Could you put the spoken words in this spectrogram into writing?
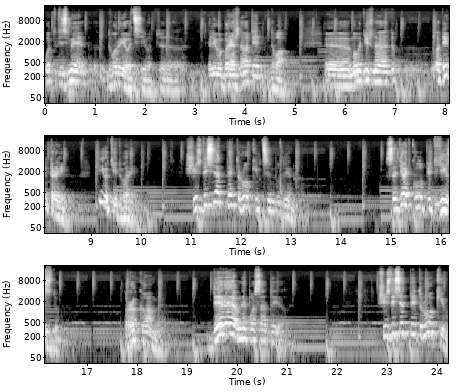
От візьми двори оці, от е, лівобережна один, два, е, молодіжна д- один, три. І оті двори. 65 років цим будинкам. Сидять коло під'їзду роками. Дерев не посадили. 65 років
